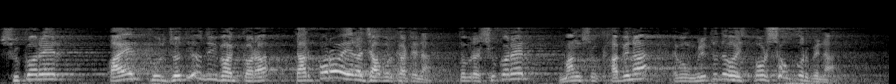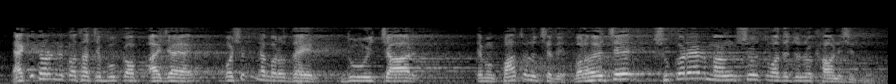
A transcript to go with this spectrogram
শুকরের পায়ের খুর যদিও দুই ভাগ করা, তারপরও এরা জাবর কাটে না। তোমরা শুকরের মাংস খাবে না এবং মৃতদেহ স্পর্শও করবে না। একই ধরনের কথা আছে বুক অব আইজায় পঁয়ষট্টি নম্বর অধ্যায়ের দুই, চার এবং পাঁচ অনুচ্ছেদে। বলা হয়েছে, শুকরের মাংস তোমাদের জন্য খাওয়া নিষিদ্ধ।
